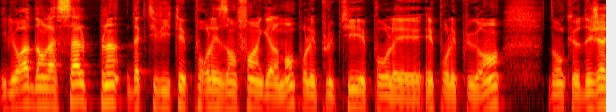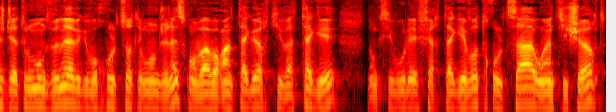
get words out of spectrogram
Il y aura dans la salle plein d'activités pour les enfants également, pour les plus petits et pour les, et pour les plus grands. Donc euh, déjà, je dis à tout le monde, venez avec vos khulzot et vos jeunesse, qu'on va avoir un tagger qui va taguer. Donc si vous voulez faire taguer votre khulza ou un t-shirt,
